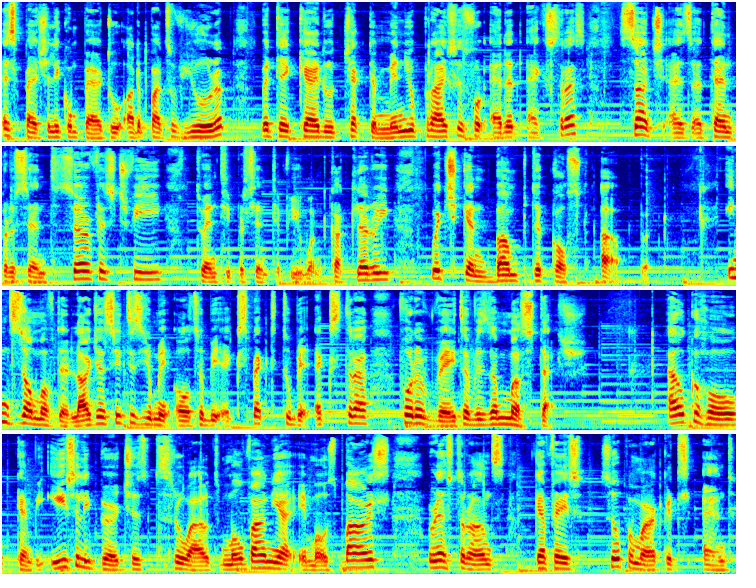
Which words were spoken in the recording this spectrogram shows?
especially compared to other parts of Europe, but take care to check the menu prices for added extras, such as a 10% service fee, 20% if you want cutlery, which can bump the cost up. In some of the larger cities, you may also be expected to pay extra for a waiter with a mustache. Alcohol can be easily purchased throughout Molvania in most bars, restaurants, cafes, supermarkets, and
